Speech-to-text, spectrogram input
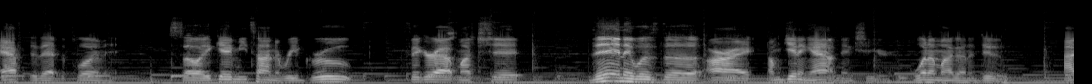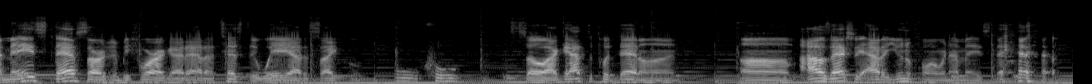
after that deployment. So it gave me time to regroup, figure out my shit. Then it was the all right. I'm getting out next year. What am I gonna do? I made staff sergeant before I got out. I tested way out of cycle. Oh, cool. So I got to put that on. Um, I was actually out of uniform when I made staff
